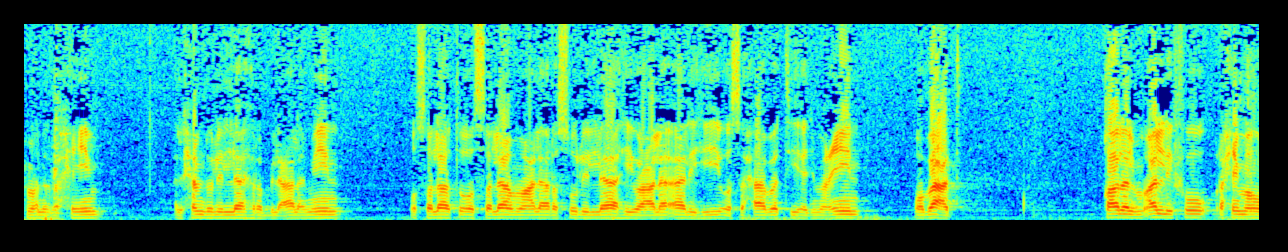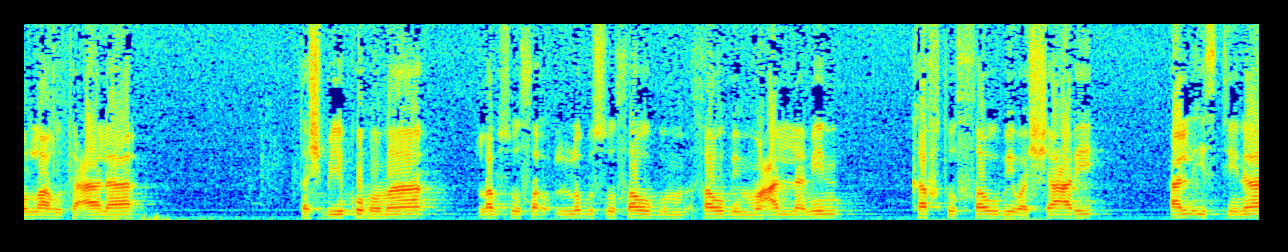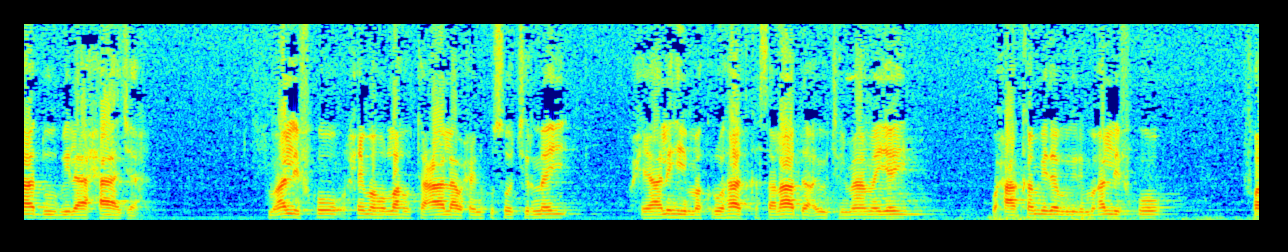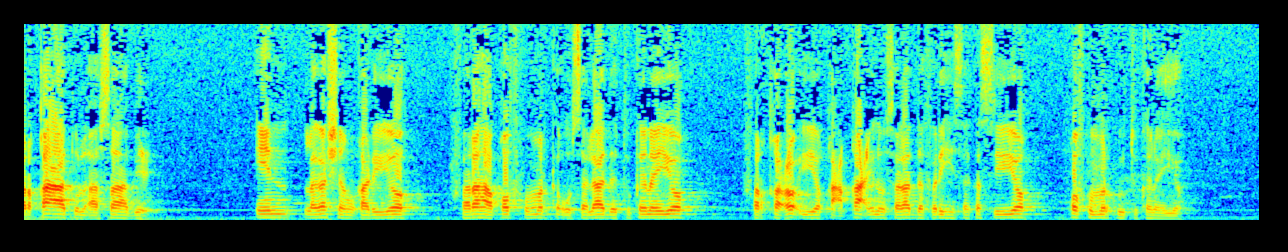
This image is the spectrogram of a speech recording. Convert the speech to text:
الرحمن الرحيم الحمد لله رب العالمين والصلاة والسلام على رسول الله وعلى آله وصحابته أجمعين وبعد قال المؤلف رحمه الله تعالى تشبيكهما لبس ثوب, ثوب معلم كفت الثوب والشعر الاستناد بلا حاجة mualifku raximahu llahu tacaala waxaynu ku soo jirnay waxyaalihii makruuhaadka salaada ayuu tilmaamayey. Waxaa ka mida buu yidhi mualifku farqacatu lasaabic in laga shanqadhiyo faraha qofku marka uu salaada tukanayo farqaco iyo qacqac inuu salaada farihiisa ka siiyo qofku markuu tukanayo.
